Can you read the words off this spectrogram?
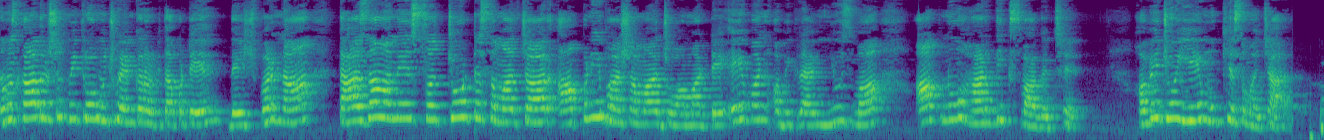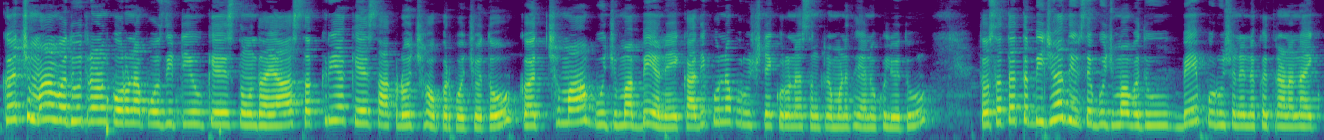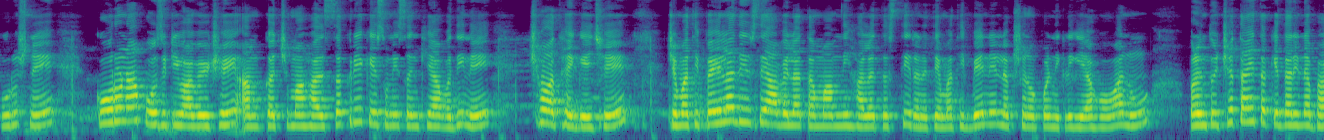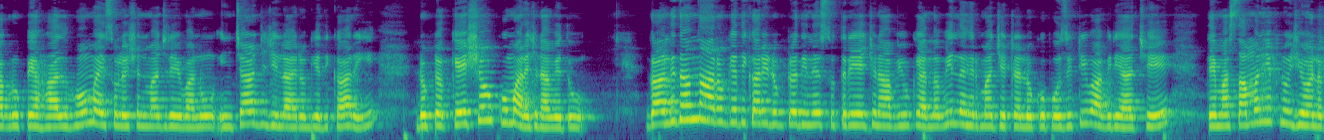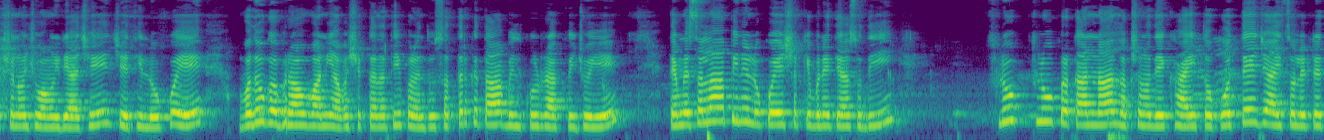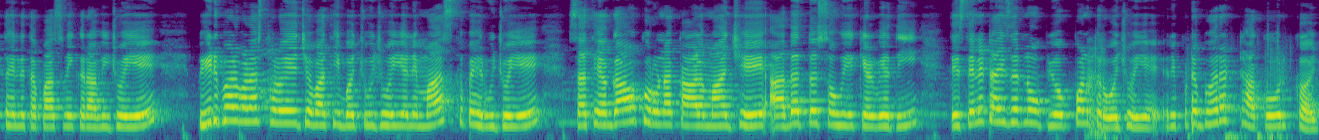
નમસ્કાર, દર્શક મિત્રો, હું છું એન્કર અર્પિતા પટેલ. દેશભરના તાજા અને સચોટ સમાચાર આપણી ભાષામાં જોવા માટે એ વન અભિક્રાઇમ ન્યૂઝમાં આપનું હાર્દિક સ્વાગત છે. હવે જોઈએ મુખ્ય સમાચાર. કચ્છમાં વધુ ત્રણ કોરોના પોઝિટિવ કેસ નોંધાયા. સક્રિય કેસ આંકડો છ પર પહોંચ્યો હતો. કચ્છમાં ભુજમાં બે અને એક આદિપુરના પુરુષને કોરોના સંક્રમણ થયાનું ખુલ્યું હતું. તો સતત બીજા દિવસે ભુજમાં વધુ બે પુરુષ અને નખત્રાણાના એક પુરુષને કોરોના પોઝિટિવ આવ્યો છે. આમ કચ્છમાં હાલ સક્રિય કેસોની સંખ્યા વધીને છ થઈ ગઈ છે. જેમાંથી પહેલા દિવસે આવેલા તમામની હાલત સ્થિર અને તેમાંથી બેને લક્ષણો પર નીકળી ગયા હોવાનું, પરંતુ છતાંય તકેદારીના ભાગરૂપે હાલ હોમ આઇસોલેશનમાં જ રહેવાનું ઇન્ચાર્જ જિલ્લા આરોગ્ય અધિકારી ડોક્ટર કેશવ કુમારે જણાવ્યું હતું. ગાંધીધામના આરોગ્ય અધિકારી ડોક્ટર દિનેશ સુત્રીએ જણાવ્યું કે આ નવી લહેરમાં જેટલા લોકો પોઝિટિવ આવી રહ્યા છે, તેમાં સામાન્ય ફ્લૂ જેવા લક્ષણો જોવા મળી રહ્યા છે, જેથી લોકોએ વધુ ગભરાવવાની આવશ્યકતા નથી, પરંતુ સતર્કતા બિલકુલ રાખવી જોઈએ. તેમણે સલાહ આપીને લોકોએ શક્ય બને ત્યાં સુધી ફ્લૂ ફ્લૂ પ્રકારના લક્ષણો દેખાય તો પોતે જ આઇસોલેટેડ થઈને તપાસણી કરાવવી જોઈએ. ભીડભાડવાળા સ્થળોએ જવાથી બચવું જોઈએ અને માસ્ક પહેરવું જોઈએ. સાથે અગાઉ કોરોના કાળમાં જે આદત સૌએ કેળવી હતી, તે સેનેટાઇઝરનો ઉપયોગ પણ કરવો જોઈએ. રિપોર્ટર ભરત ઠાકોર, કચ્છ.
